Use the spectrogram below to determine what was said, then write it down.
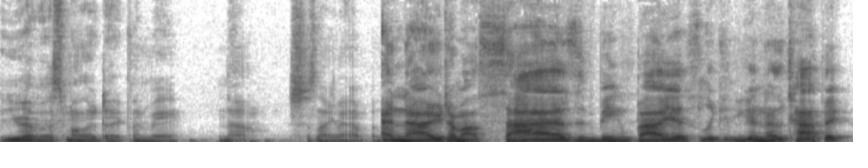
you have a smaller dick than me. No, it's just not gonna happen. And now you're talking about size and being biased. Look, you get another topic.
